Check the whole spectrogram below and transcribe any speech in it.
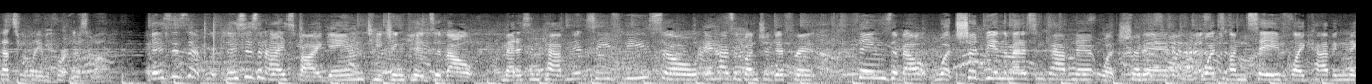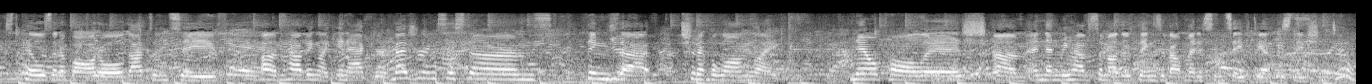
that's really important as well. This is a, this is an I Spy game teaching kids about medicine cabinet safety. So it has a bunch of different things about what should be in the medicine cabinet, what shouldn't, what's unsafe, like having mixed pills in a bottle, that's unsafe. Um, having like inaccurate measuring systems, things that shouldn't belong, like nail polish, um, and then we have some other things about medicine safety at the station too.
